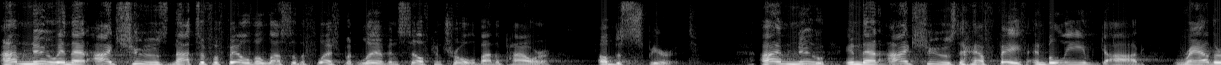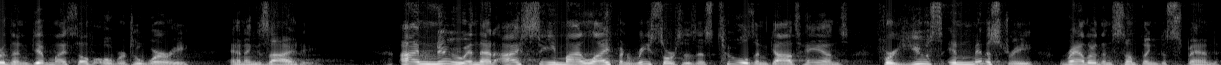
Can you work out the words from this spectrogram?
I'm new in that I choose not to fulfill the lusts of the flesh, but live in self control by the power of the Spirit. I'm new in that I choose to have faith and believe God rather than give myself over to worry and anxiety. I'm new in that I see my life and resources as tools in God's hands for use in ministry rather than something to spend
